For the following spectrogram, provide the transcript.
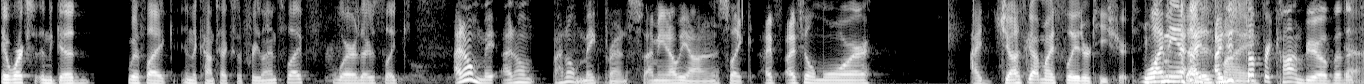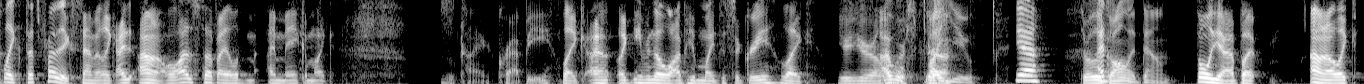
it works in the good with like in the context of freelance life where there's like I don't make I don't I don't make prints. I mean, I'll be honest. Like I, I feel more. I just got my Slater T-shirt. Well, I mean, That I, is I do my- stuff for Cotton Bureau, but that's Yeah. like that's probably the extent of it. Like I, I don't know. A lot of stuff I I make, I'm like, this is kind of crappy. Like I like even though a lot of people might disagree. Like You're your own I will fight Yeah. you. yeah, Throw the I- gauntlet down. well yeah, but I don't know. Like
